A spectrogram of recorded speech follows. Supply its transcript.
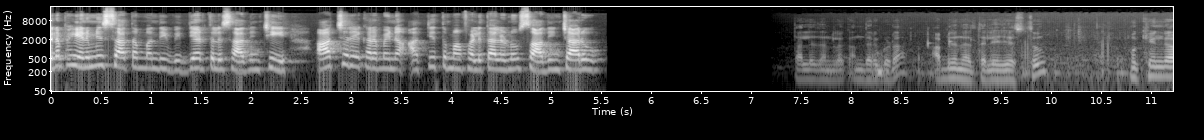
ఎనభై ఎనిమిది శాతం మంది విద్యార్థులు సాధించి ఆశ్చర్యకరమైన అత్యుత్తమ ఫలితాలను సాధించారు. తల్లిదండ్రులకు అందరికీ కూడా అభినందనలు తెలియజేస్తూ ముఖ్యంగా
